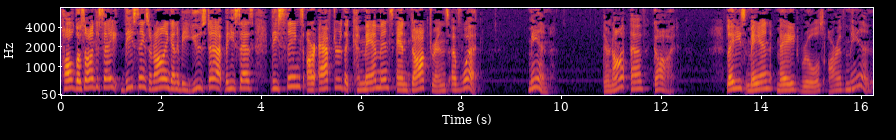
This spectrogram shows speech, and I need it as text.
Paul goes on to say these things are not only going to be used up, but he says these things are after the commandments and doctrines of what? Men. They're not of God. Ladies, man made rules are of men,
